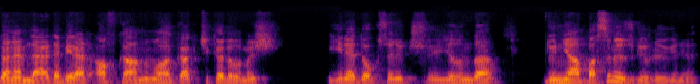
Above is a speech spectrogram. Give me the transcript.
dönemlerde birer af kanunu muhakkak çıkarılmış. Yine 93 yılında Dünya Basın Özgürlüğü Günü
